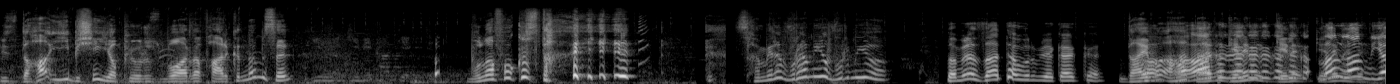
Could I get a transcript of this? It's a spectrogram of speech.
Biz daha iyi bir şey yapıyoruz bu arada farkında mısın? Buna fokus daha iyi. Samira vuramıyor vurmuyor. Samira zaten vurmuyor kanka. Aa, aha aa, Dive'a kanka, geleme, kanka, kanka, gele- kanka. Lan gelemedi. lan ya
